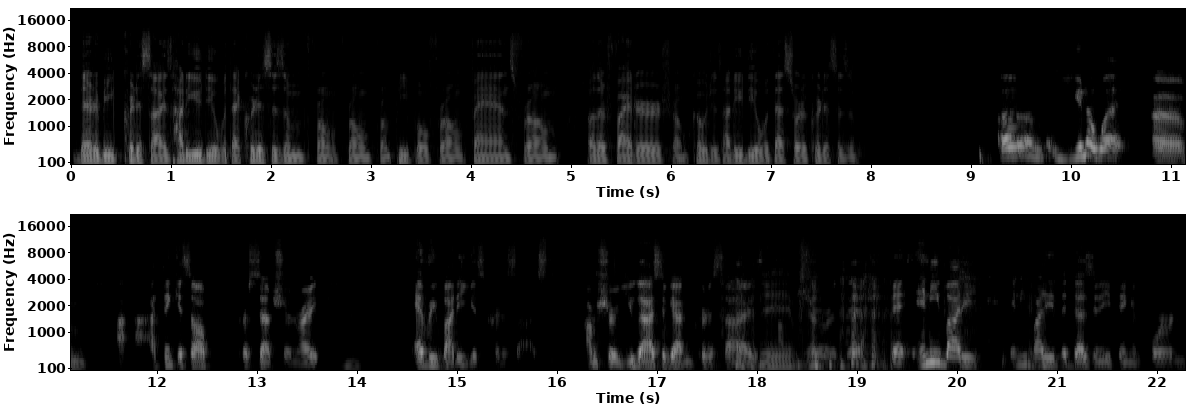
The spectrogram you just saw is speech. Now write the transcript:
there to be criticized. How do you deal with that criticism from from from people, from fans, from other fighters, from coaches? How do you deal with that sort of criticism? Um, you know what? Um, I think it's all perception, right? Mm-hmm. Everybody gets criticized. I'm sure you guys have gotten criticized. yeah, I'm sure that, that anybody anybody that does anything important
